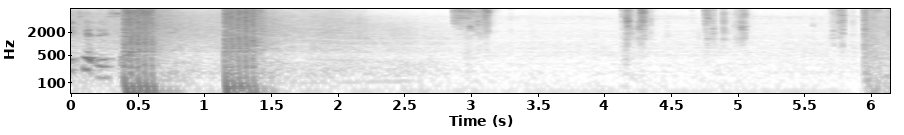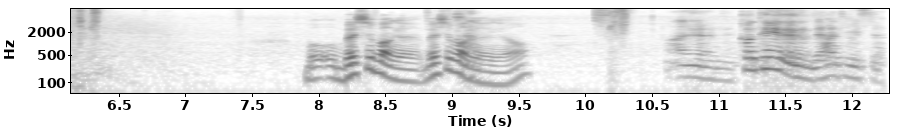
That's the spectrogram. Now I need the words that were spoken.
밑에도 있어요. 뭐, 몇시 방향, 몇시 방향이요? 아니 아니 컨테이너 있는데 한 팀 있어요.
